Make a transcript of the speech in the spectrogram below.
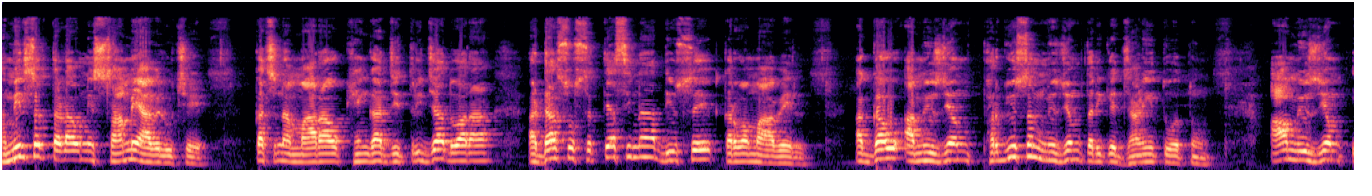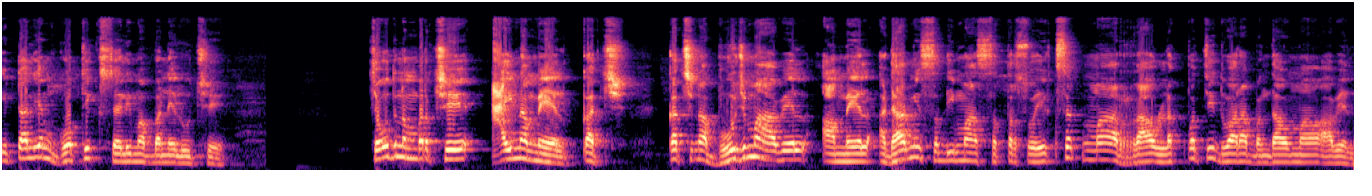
હમીરસર તળાવની સામે આવેલું છે. કચ્છના મારાવ ખેંગારજી ત્રીજા દ્વારા અઢારસો સત્યાસીના દિવસે કરવામાં આવેલ. અગાઉ આ મ્યુઝિયમ ફર્ગ્યુસન મ્યુઝિયમ તરીકે જાણીતું હતું. આ મ્યુઝિયમ ઇટાલિયન ગોથિક શૈલીમાં બનેલું છે. ચૌદ નંબર છે આઈના મહેલ, કચ્છ. કચ્છના ભુજમાં આવેલ આ મહેલ અઢારમી સદીમાં સત્તરસો એકસઠમાં રાવ લખપતજી દ્વારા બંધાવવામાં આવેલ.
